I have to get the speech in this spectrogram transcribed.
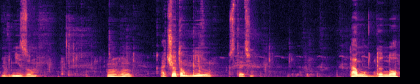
Внизу. Угу. А что там внизу, кстати? Там дно.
